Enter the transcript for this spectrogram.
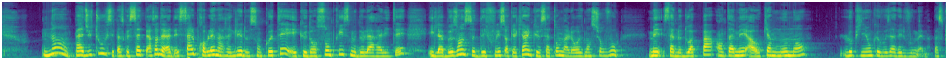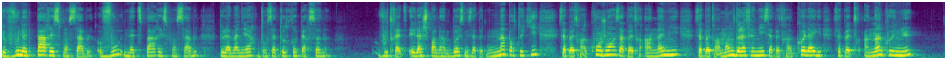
Non, pas du tout. C'est parce que cette personne elle a des sales problèmes à régler de son côté et que dans son prisme de la réalité, il a besoin de se défouler sur quelqu'un et que ça tombe malheureusement sur vous. Mais ça ne doit pas entamer à aucun moment l'opinion que vous avez de vous-même. Parce que vous n'êtes pas responsable. Vous n'êtes pas responsable de la manière dont cette autre personne vous traite. Et là, je parle d'un boss, mais ça peut être n'importe qui. Ça peut être un conjoint, ça peut être un ami, ça peut être un membre de la famille, ça peut être un collègue, ça peut être un inconnu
